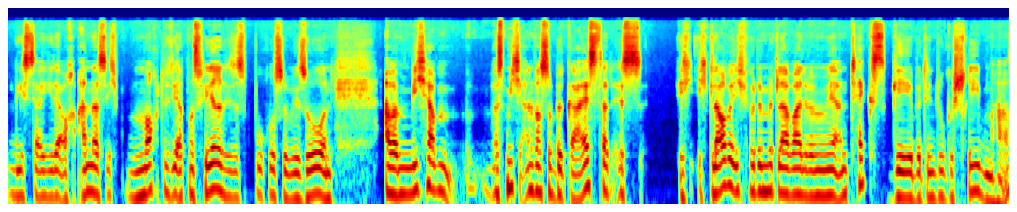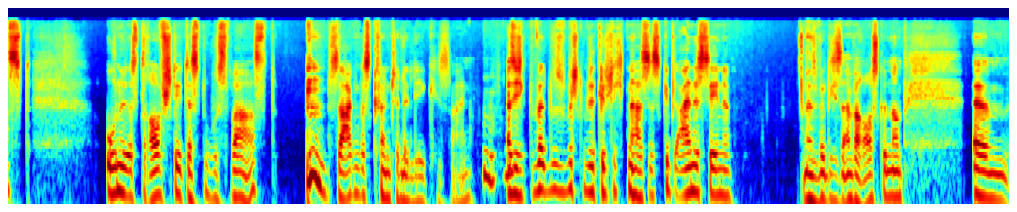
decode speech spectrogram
liest ja jeder auch anders. Ich mochte die Atmosphäre dieses Buches sowieso. Und, aber mich haben, was mich einfach so begeistert, ist, ich, ich glaube, ich würde mittlerweile, wenn man mir einen Text gäbe, den du geschrieben hast, ohne dass draufsteht, dass du es warst, sagen, das könnte eine Leki sein. Mhm. Also ich, weil du so bestimmte Geschichten hast. Es gibt eine Szene, also wirklich ist einfach rausgenommen, ähm,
